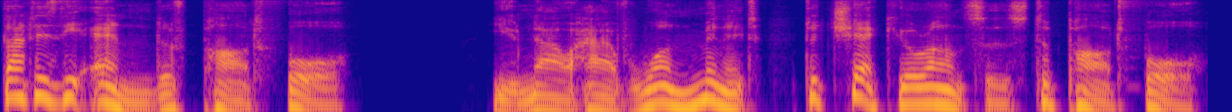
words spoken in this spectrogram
That is the end of Part 4. You now have one minute to check your answers to Part 4.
